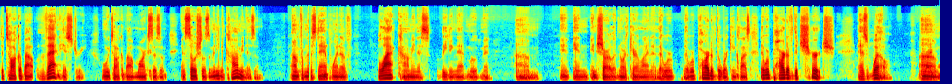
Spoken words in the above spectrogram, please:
to talk about that history when we talk about Marxism and socialism and even communism um, from the standpoint of black communists leading that movement um, in, in in Charlotte, North Carolina, that were that were part of the working class, that were part of the church as well. Um,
